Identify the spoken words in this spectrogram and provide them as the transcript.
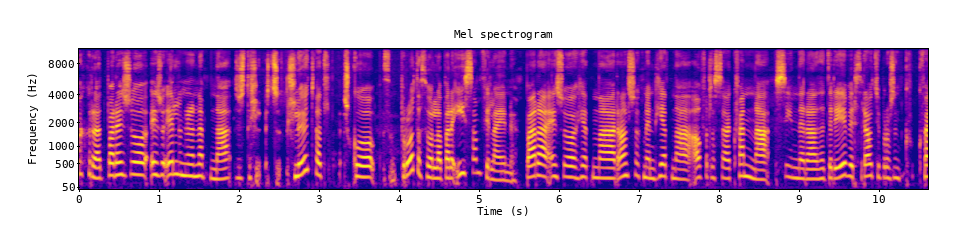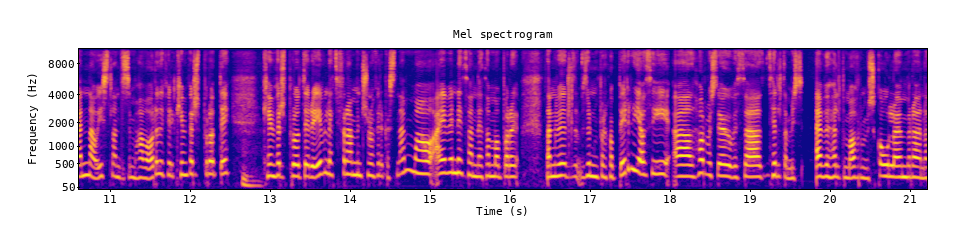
akkurat, bara eins og, eins og Elin er að nefna hlutvall sko brotaþóla bara í samfélaginu. Bara eins og hérna rannsóknin hérna áfallast að hvenna sínir að þetta er yfir 30% hvenna á Íslandi sem hafa orði fyrir kynferðsbroti mm. kynferðsbroti eru yfirleitt framinn svona fyrir að snemma á æfinni þannig, bara, þannig við, þurfum bara að byrja á því að horfast í það til dæmis ef við höldum áfram í skólaumræðin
